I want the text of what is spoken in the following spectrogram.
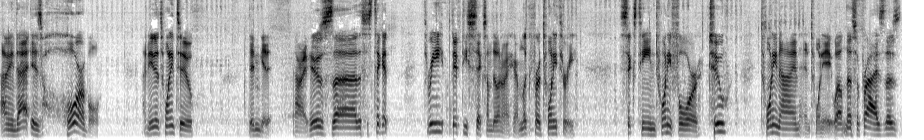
I mean, that is horrible. I needed 22. Didn't get it. All right, here's, uh, this is ticket 356 I'm doing right here. I'm looking for a 23. 16, 24, 2, 29, and 28. Well, no surprise, those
